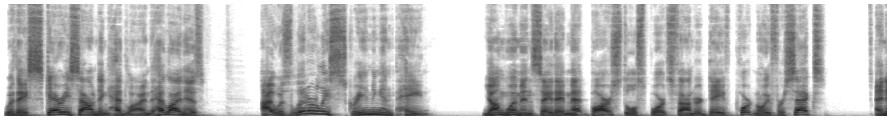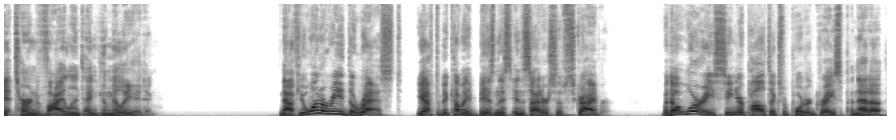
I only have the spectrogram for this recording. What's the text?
with a scary sounding headline. The headline is I was literally screaming in pain. Young women say they met Barstool Sports founder Dave Portnoy for sex, and it turned violent and humiliating. Now, if you want to read the rest, you have to become a Business Insider subscriber. But don't worry, senior politics reporter Grace Panetta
